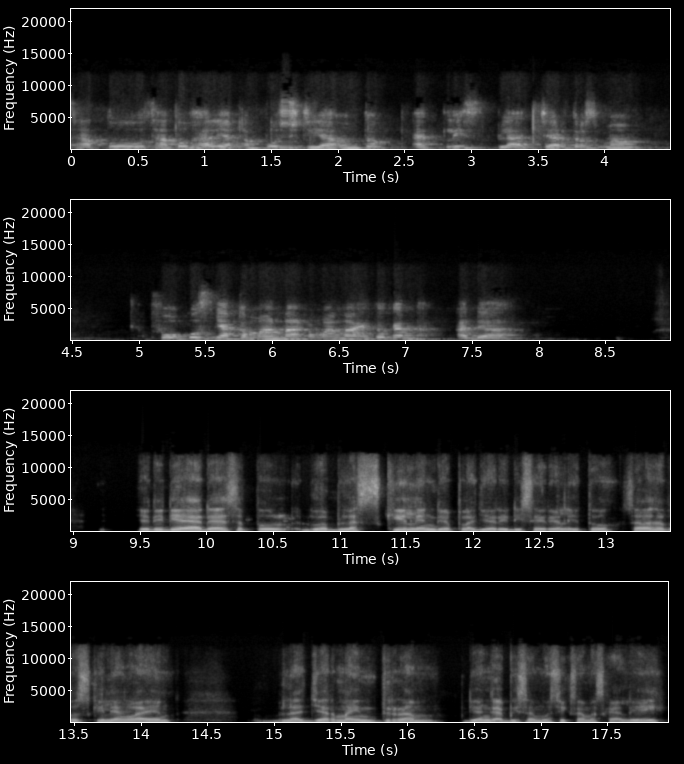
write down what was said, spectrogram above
satu satu hal yang nge-push dia untuk at least belajar terus fokusnya ke mana ke mana itu kan ada jadi dia ada 10 12 skill yang dia pelajari di serial itu. Salah satu skill yang lain belajar main drum. Dia nggak bisa musik sama sekali.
